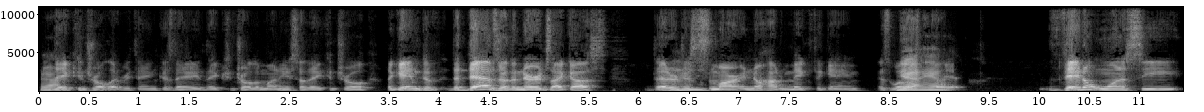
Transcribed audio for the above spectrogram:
yeah. They control everything because they they control the money, so they control the game. The devs are the nerds like us that are mm. just smart and know how to make the game as well. Yeah, yeah. It. They don't want to see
